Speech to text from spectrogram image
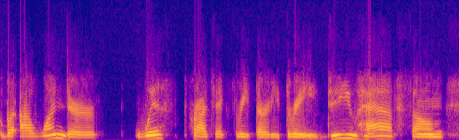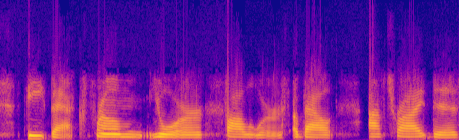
But I wonder with Project 333, do you have some feedback from your followers about I've tried this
